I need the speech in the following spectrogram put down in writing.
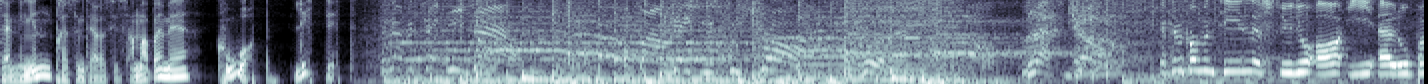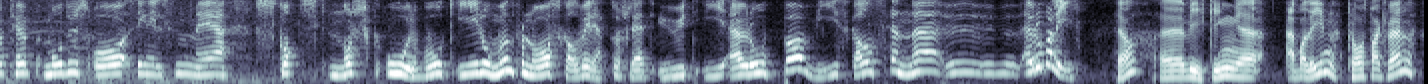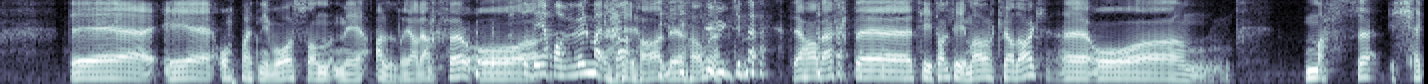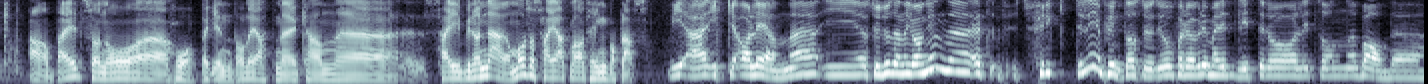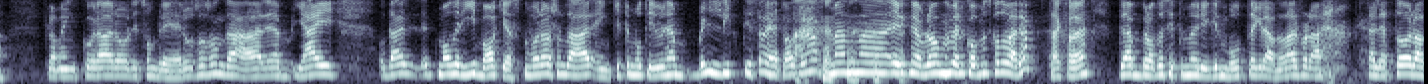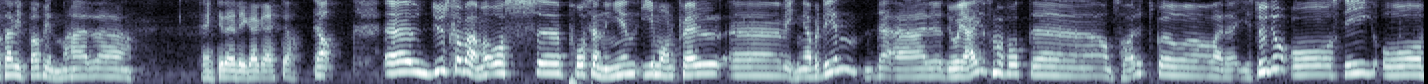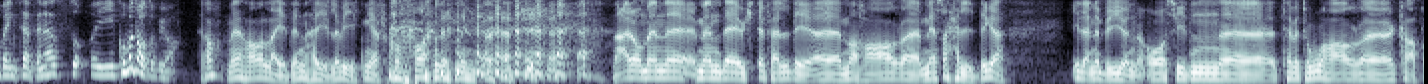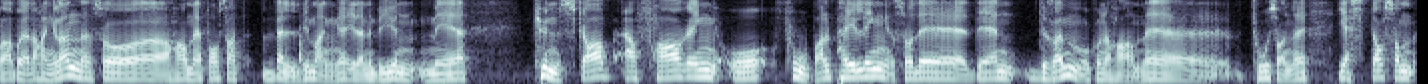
Sendingen presenteres i samarbeid med Coop. Let's go. Hjertelig velkommen til Studio A i Europacup-modus og Stig Nilsen med skotsk-norsk ordbok i lommen, for nå skal vi rett og slett ut i Europa. Vi skal sende uh, Europa League. Ja, eh, Viking eh, Aberdeen torsdag kveld. Det er opp på et nivå som vi aldri har vært før. Og, Og det har vi vel merka Ja, de siste ukene. Det har vært ti-tolv timer hver dag. eh, og mm, masse kjekt arbeid, så nå eh, håper jeg inderlig at vi kan eh, si, begynne å nærme oss og si at vi har ting på plass. Vi er ikke alene i studio denne gangen. Et fryktelig pynta studio for øvrig, med litt glitter og litt sånn badeflamencoer her og litt sombreros og sånn. Det er jeg og det er et maleri bak gjesten vår her som det er enkelte motiver jeg blir litt distrahert av. jeg. Men uh, Erik Nevland, velkommen skal du være. Takk for det. Det er bra du sitter med ryggen mot det greiene der, for det er, det er lett å la seg vippe av pinnene her. eh. Tenker det er like greit, ja. Ja. Eh, Du skal være med oss eh, på sendingen i morgen kveld, eh, Viking Aberdeen. Det er du og jeg som har fått ansvaret på å være i studio, og Stig og Bengt Seternes i kommentatorbua. Ja, vi har leid inn hele Viking FK for anledningen. Nei da, men, men det er jo ikke tilfeldig. Vi, har, vi er så heldige i denne byen, og siden TV 2 har eh, kapra Brede Hangeland, så eh, har vi fortsatt veldig mange i denne byen med kunnskap, erfaring og fotballpeiling. Så det, det er en drøm å kunne ha med to sånne gjester som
